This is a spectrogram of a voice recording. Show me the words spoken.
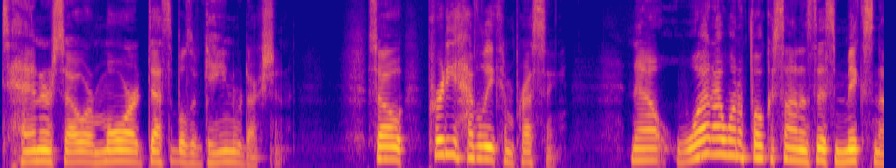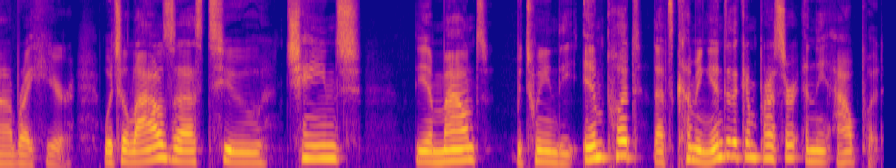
10 or so or more decibels of gain reduction. So pretty heavily compressing. Now, what I want to focus on is this mix knob right here, which allows us to change the amount between the input that's coming into the compressor and the output.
